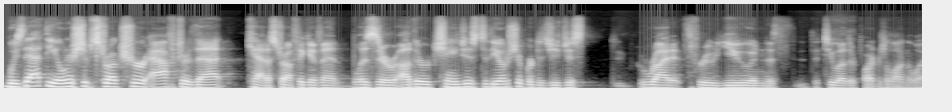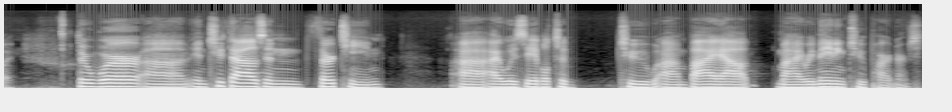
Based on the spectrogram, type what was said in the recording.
was that the ownership structure after that catastrophic event? Was there other changes to the ownership, or did you just ride it through you and the, the two other partners along the way? There were uh, in 2013. Uh, I was able to to um, buy out my remaining two partners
